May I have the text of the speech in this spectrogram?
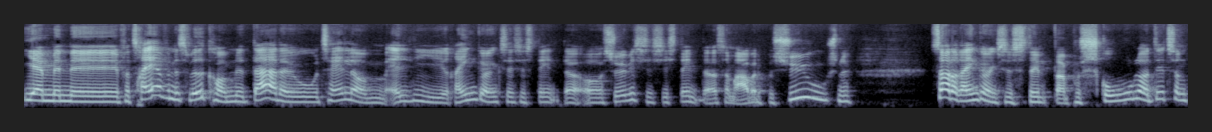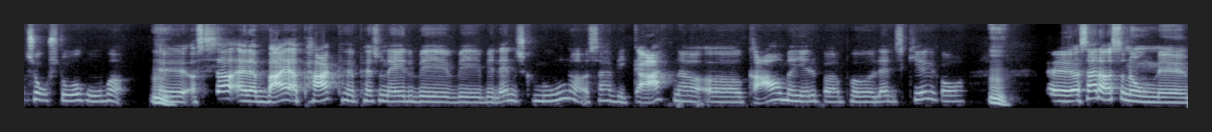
Jamen, øh, for 3F'ernes vedkommende, der er der jo tale om alle de rengøringsassistenter og serviceassistenter, som arbejder på sygehusene. Så er der rengøringsassistenter på skoler, det er sådan to store grupper. Mm. Øh, og så er der vej- og parkpersonale ved, ved, ved landets kommuner, og så har vi gartner og gravemedhjælpere på landets kirkegård. Mm. Øh, og så er der også nogle øh,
